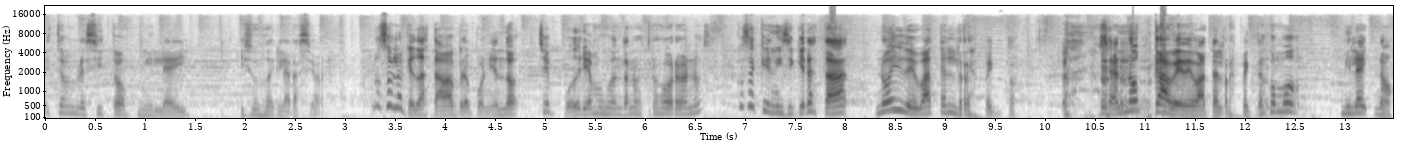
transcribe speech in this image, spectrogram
Este hombrecito Milei y sus declaraciones. No solo que ya estaba proponiendo, che, podríamos vender nuestros órganos, cosa que ni siquiera está, no hay debate al respecto. O sea, no cabe debate al respecto. Es como, Milei, no.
